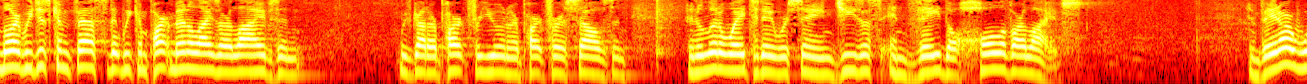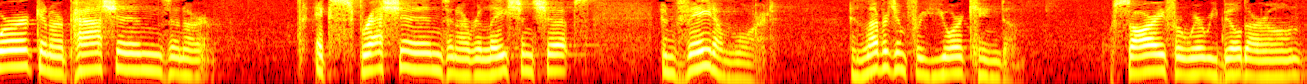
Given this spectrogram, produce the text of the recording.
Lord, we just confess that we compartmentalize our lives and we've got our part for you and our part for ourselves. And in a little way today, we're saying, Jesus, invade the whole of our lives. Invade our work and our passions and our expressions and our relationships. Invade them, Lord, and leverage them for your kingdom. We're sorry for where we build our own.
